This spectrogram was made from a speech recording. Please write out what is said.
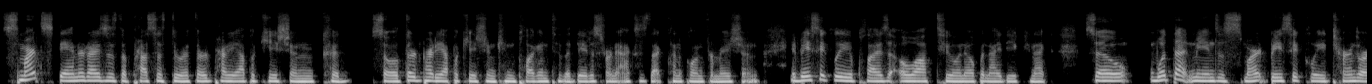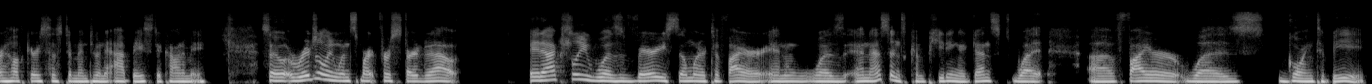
Smart standardizes the process through a third-party application could so a third party application can plug into the data store and access that clinical information. It basically applies OAuth 2 and OpenID Connect. So what that means is Smart basically turns our healthcare system into an app based economy. So originally, when Smart first started out, it actually was very similar to FHIR and was in essence competing against what uh, FHIR was going to be.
